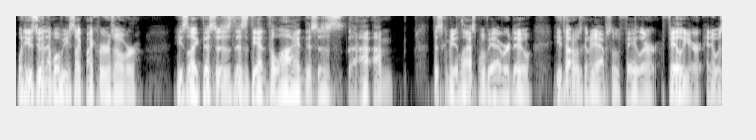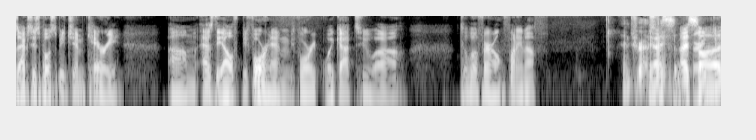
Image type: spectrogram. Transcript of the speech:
when he was doing that movie, he's like, my career is over. He's like, this is this is the end of the line. This is I, I'm this is gonna be the last movie I ever do. He thought it was gonna be absolute failure, failure, and it was actually supposed to be Jim Carrey um, as the elf before him, before it got to uh, to Will Ferrell. Funny enough. Interesting. Yeah, I, s- I saw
